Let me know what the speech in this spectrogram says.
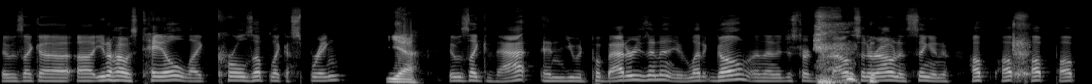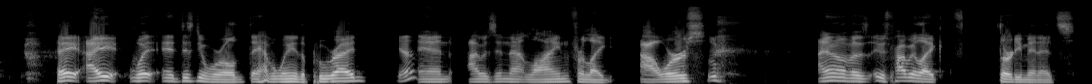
it was like a uh, you know how his tail like curls up like a spring. yeah It was like that, and you would put batteries in it. You let it go, and then it just starts bouncing around and singing up, up, up, up. hey i what at disney world they have a winnie the pooh ride Yeah. and i was in that line for like hours i don't know if it was it was probably like 30 minutes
